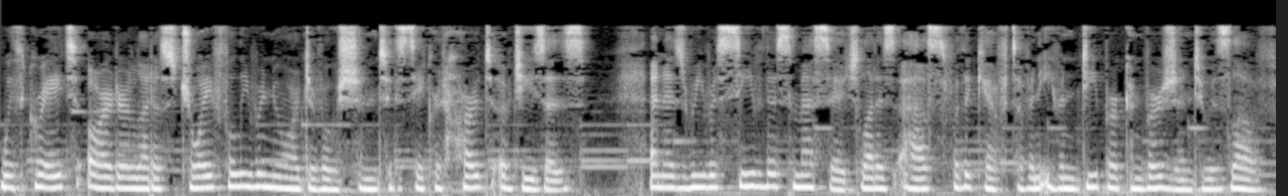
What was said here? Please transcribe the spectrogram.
With great ardor, let us joyfully renew our devotion to the Sacred Heart of Jesus. And as we receive this message, let us ask for the gift of an even deeper conversion to His love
